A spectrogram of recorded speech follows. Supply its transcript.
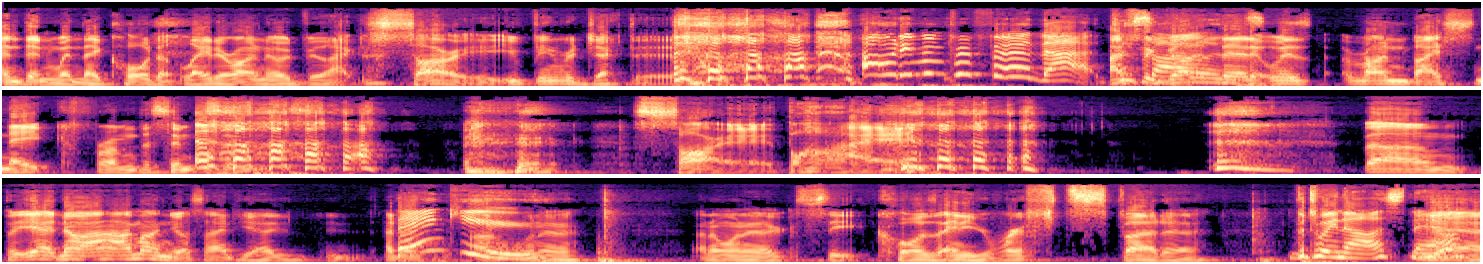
And then when they called it later on, it would be like, sorry, you've been rejected. I would even prefer that. I forgot silence. that it was run by Snake from The Simpsons. sorry, bye. um, but yeah, no, I, I'm on your side here. I, I don't, Thank you. I don't want to see cause any rifts, but uh, between us now. Yeah,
